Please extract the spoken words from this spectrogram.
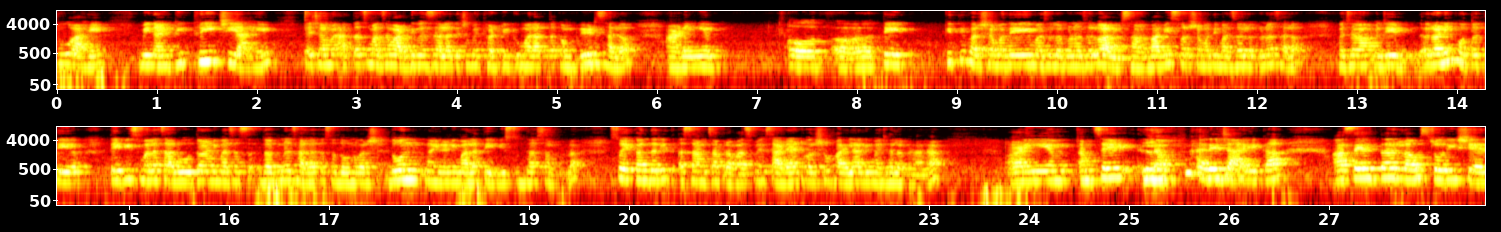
टू आहे. मी नाईन्टी थ्रीची आहे. त्याच्यामुळे आताच माझा वाढदिवस झाला त्याच्यामुळे थर्टी टू मला आत्ता कंप्लीट झालं. आणि ते किती वर्षामध्ये माझं लग्न झालं? बावीस. हां बावीस वर्षामध्ये माझं लग्न झालं. माझ्या म्हणजे रनिंग होतं ते. तेवीस मला चालू होतं आणि माझं लग्न झालं. तसं दोन वर्ष दोन महिन्यांनी मला तेवीससुद्धा संपलं. सो एकंदरीत असा आमचा प्रवास म्हणजे साडेआठ वर्ष व्हायला आली माझ्या लग्नाला. आणि आमचे लव्ह मॅरेज आहे का? असेल तर लव्ह स्टोरी शेअर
